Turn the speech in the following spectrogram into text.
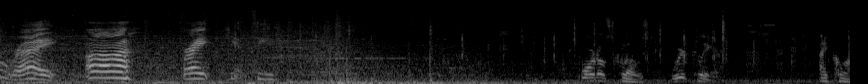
Alright. Ah, right. Can't see. Portal's closed. We're clear. Ikora,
